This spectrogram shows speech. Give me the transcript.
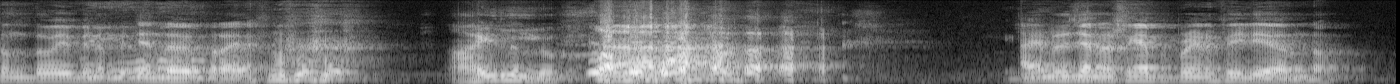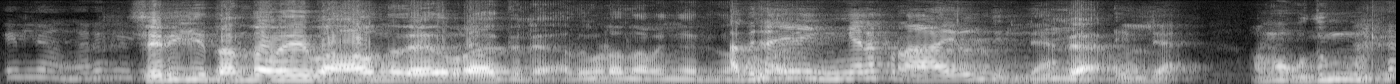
തന്തവൈബിനെ പറ്റി എന്താ അഭിപ്രായം? ആയില്ലല്ലോ. അതിനൊരു ജനറേഷൻ എപ്പോഴും ഫീൽ ചെയ്യാറുണ്ടോ? ഇല്ല അങ്ങനെ ശരിക്കും തന്ത വൈബ് ആവുന്നത് ഏത് പ്രായത്തിൽ? അതുകൊണ്ടൊന്ന് അറിഞ്ഞായിരുന്നു അതിന് ഇങ്ങനെ പ്രായമൊന്നുമില്ല ഇല്ല. ഇല്ല. അങ്ങ് ഒതുങ്ങൂലേ?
